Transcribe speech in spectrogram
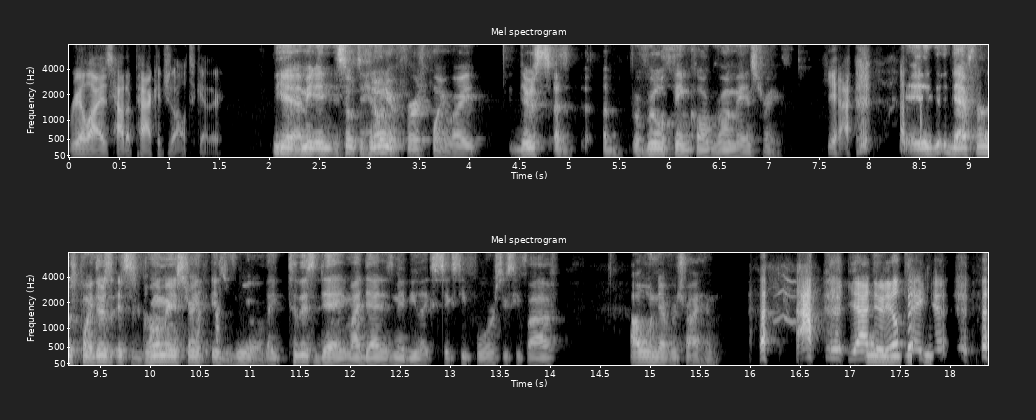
realize how to package it all together? Yeah, I mean, and so to hit on your first point, right? There's a, a, a real thing called grown man strength. Yeah. it, that first point, there's it's grown man strength is real. Like to this day, my dad is maybe like 64, 65. I will never try him. yeah, dude, he'll take you.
